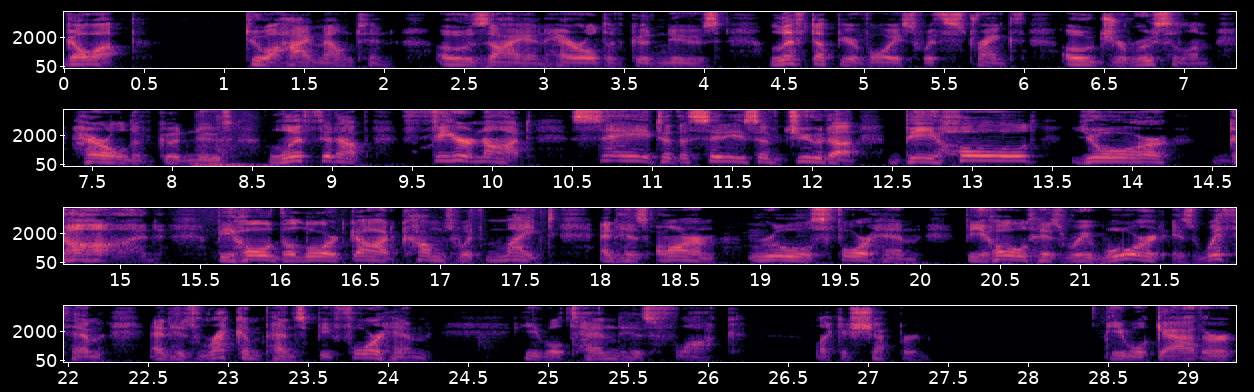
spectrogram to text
Go up to a high mountain, O Zion, herald of good news. Lift up your voice with strength, O Jerusalem, herald of good news. Lift it up, fear not. Say to the cities of Judah, Behold your God. Behold, the Lord God comes with might, and his arm rules for him. Behold, his reward is with him, and his recompense before him. He will tend his flock like a shepherd. He will gather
